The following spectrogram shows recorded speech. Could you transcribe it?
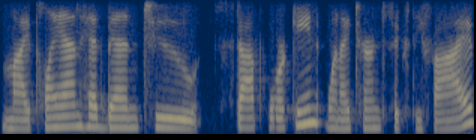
My plan had been to stop working when I turned 65.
